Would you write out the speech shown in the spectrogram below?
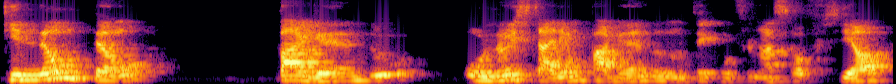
que não estão pagando ou não estariam pagando, não tem confirmação oficial,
